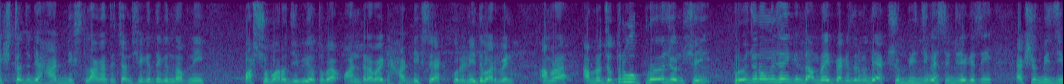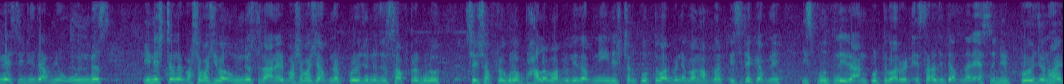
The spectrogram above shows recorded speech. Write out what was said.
এক্সট্রা যদি হার্ড ডিস্ক লাগাতে চান, সেক্ষেত্রে কিন্তু আপনি পাঁচশো বারো জিবি অথবা ওয়ান হার্ড ডিস্ক অ্যাড করে নিতে পারবেন। আমরা, আপনার যতটুকু প্রয়োজন, সেই প্রয়োজন অনুযায়ী কিন্তু আমরা এই প্যাকেজের মধ্যে একশো বিশ জিবি অ্যাসিডি রেখেছি। একশো বিশ জিবি অ্যাসিডিতে আপনি উইন্ডোজ ইনস্টলের পাশাপাশি বা উইন্ডোজ রানের পাশাপাশি আপনার প্রয়োজনীয় যে সফটওয়্যারগুলো সেই সফটওয়্যারগুলো ভালোভাবে কিন্তু আপনি ইনস্টল করতে পারবেন এবং আপনার পিসিটাকে আপনি স্মুথলি রান করতে পারবেন। এছাড়া যদি আপনার অ্যাসিডির প্রয়োজন হয়,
